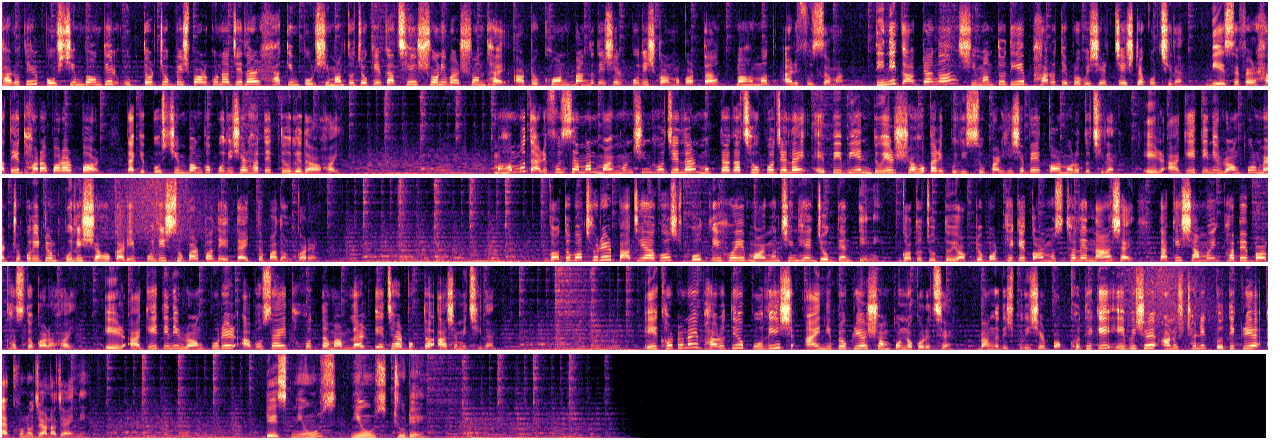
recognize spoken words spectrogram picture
ভারতের পশ্চিমবঙ্গের উত্তর চব্বিশ পরগনা জেলার হাকিমপুর সীমান্ত চৌকির কাছে শনিবার সন্ধ্যায় আটক হন বাংলাদেশের পুলিশ কর্মকর্তা মোহাম্মদ আরিফুজ্জামান। তিনি কাকডাঙ্গা সীমান্ত দিয়ে ভারতে প্রবেশের চেষ্টা করছিলেন। বিএসএফ এর হাতে ধরা পড়ার পর তাকে পশ্চিমবঙ্গ পুলিশের হাতে তুলে দেওয়া হয়। মোহাম্মদ আরিফুজ্জামান ময়মনসিংহ জেলার মুক্তাগাছা উপজেলায় এপিবিএন দুইয়ের সহকারী পুলিশ সুপার হিসেবে কর্মরত ছিলেন। এর আগে তিনি রংপুর মেট্রোপলিটন পুলিশ সহকারী পুলিশ সুপার পদে দায়িত্ব পালন করেন। গত বছরের পাঁচই আগস্ট বদলি হয়ে ময়মনসিংহে যোগ দেন তিনি। গত চোদ্দই অক্টোবর থেকে কর্মস্থলে না আসায় তাকে সাময়িকভাবে বরখাস্ত করা হয়। এর আগে তিনি রংপুরের আবু সাইদ হত্যা মামলার এজাহারভুক্ত আসামি ছিলেন। এই ঘটনায় ভারতীয় পুলিশ আইনি প্রক্রিয়া সম্পন্ন করেছে। বাংলাদেশ পুলিশের পক্ষ থেকে এ বিষয়ে আনুষ্ঠানিক প্রতিক্রিয়া এখনও জানা যায়নি। Desk news news today.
